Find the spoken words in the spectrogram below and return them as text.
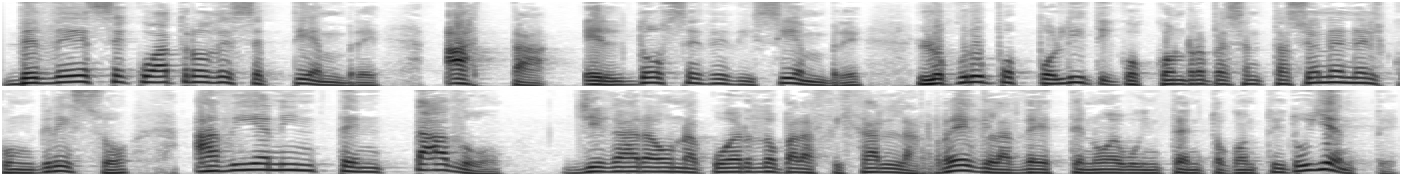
Desde ese 4 de septiembre hasta el 12 de diciembre, los grupos políticos con representación en el Congreso habían intentado llegar a un acuerdo para fijar las reglas de este nuevo intento constituyente,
